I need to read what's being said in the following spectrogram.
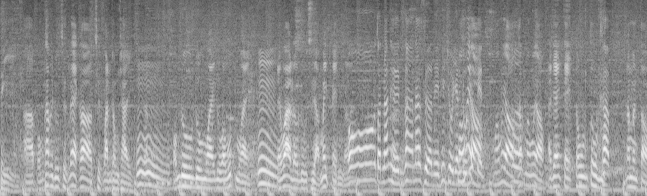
34อ่าผมเข้าไปดูศึกแรกก็ศึกวันธงชัย อืมครับผมดูดูมวยดูอาวุธมวย อืมแต่ว่าเราดูเสือไม่เป็นเลยโอ้ตอนนั้นคือหน้าหน้าเสือนี่พี่ชูยังมองดูไม่ไม่ออกเป็น มองไม่ออกครับเออมองไม่ออกอาจารย์เตะตูมตูมครับน้ำมันต่อ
